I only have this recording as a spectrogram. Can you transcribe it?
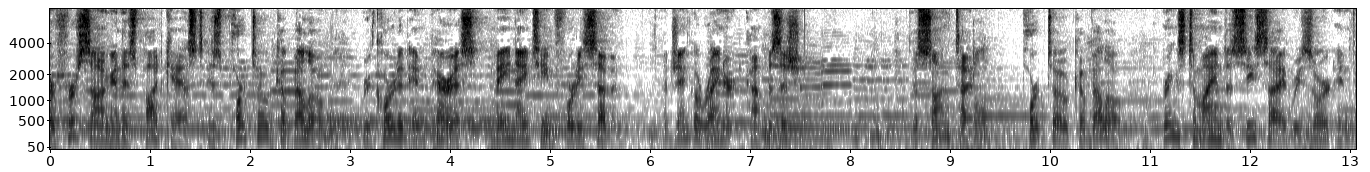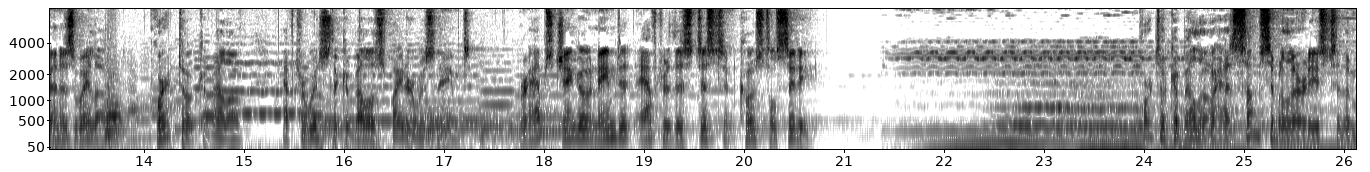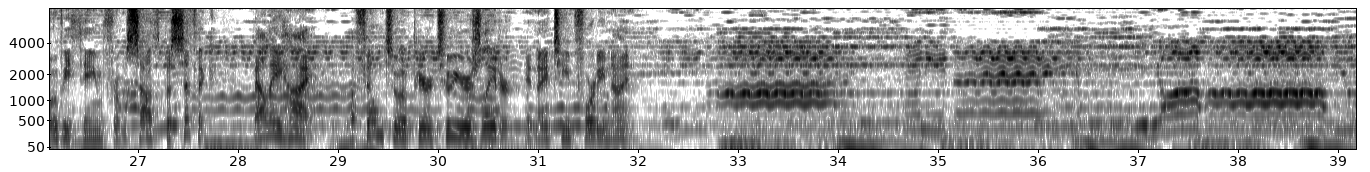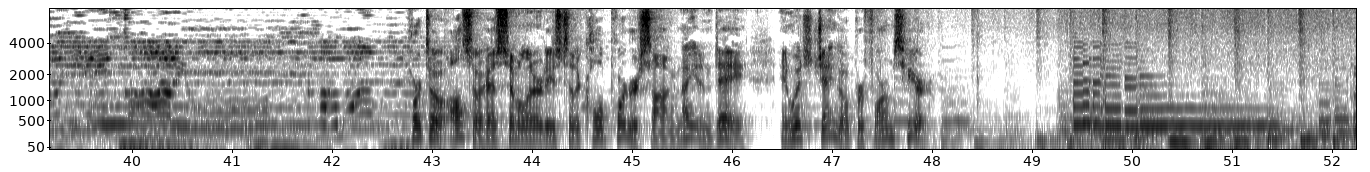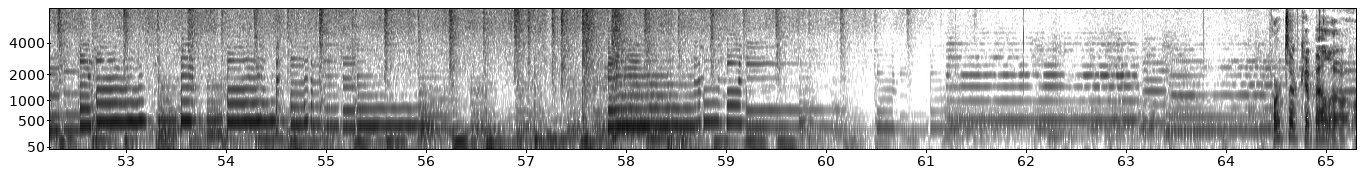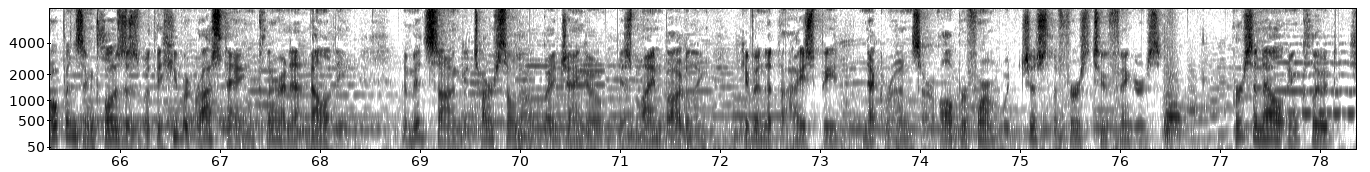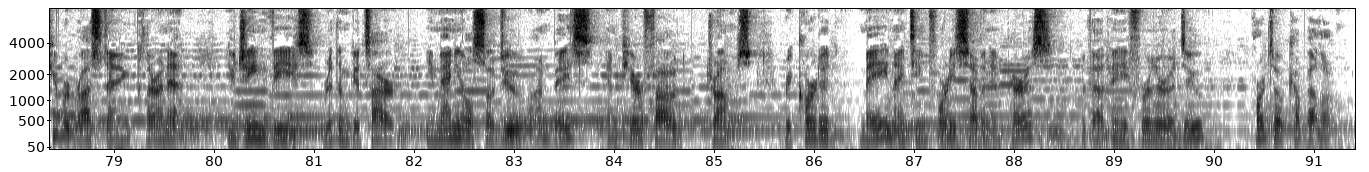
First song in this podcast is Porto Cabello, recorded in Paris, May 1947, a Django Reinhardt composition. The song title, Porto Cabello, brings to mind the seaside resort in Venezuela, Puerto Cabello, after which the Cabello spider was named. Perhaps Django named it after this distant coastal city. Porto Cabello has some similarities to the movie theme from South Pacific, Bali Ha'i, a film to appear two years later in 1949. Porto also has similarities to the Cole Porter song Night and Day, in which Django performs here. Porto Cabello opens and closes with the Hubert Rostang clarinet melody. The mid-song guitar solo by Django is mind-boggling, given that the high-speed neck runs are all performed with just the first two fingers. Personnel include Hubert Rostang, clarinet, Eugène Vées, rhythm guitar, Emmanuel Soudieux on bass, and Pierre Fouad, drums. Recorded May 1947 in Paris. Without any further ado, Porto Cabello.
